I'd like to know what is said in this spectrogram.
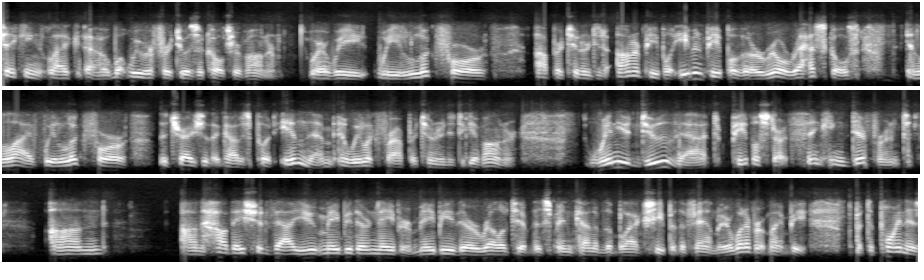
taking like uh, what we refer to as a culture of honor, where we we look for opportunity to honor people, even people that are real rascals in life. We look for the treasure that God has put in them, and we look for opportunity to give honor. When you do that, people start thinking different on on how they should value maybe their neighbor, maybe their relative that's been kind of the black sheep of the family, or whatever it might be. But the point is,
